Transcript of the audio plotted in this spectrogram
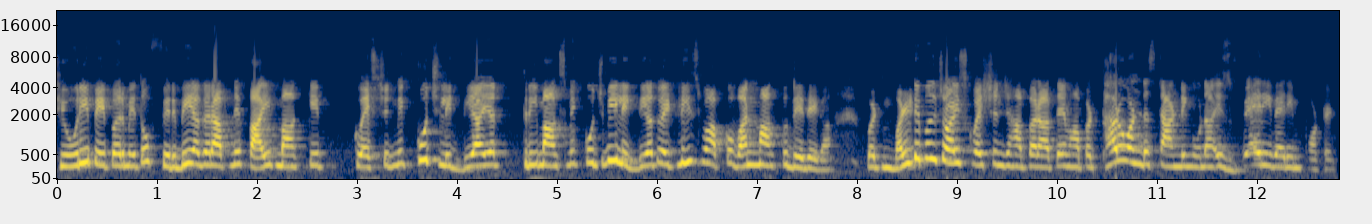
थ्योरी पेपर में तो फिर भी अगर आपने फाइव मार्क के क्वेश्चन में कुछ लिख दिया या थ्री मार्क्स में कुछ भी लिख दिया तो एटलीस्ट वो आपको वन मार्क तो दे देगा। बट मल्टीपल चॉइस क्वेश्चन जहाँ पर आते हैं, वहाँ पर थरो अंडरस्टैंडिंग होना इज़ वेरी वेरी इंपॉर्टेंट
